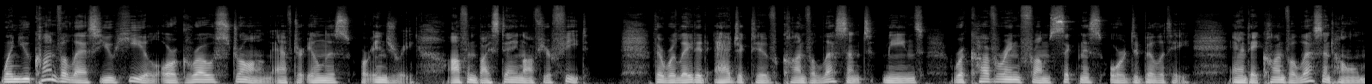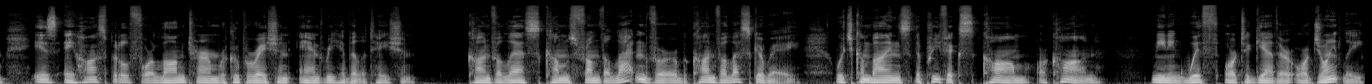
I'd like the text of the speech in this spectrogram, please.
When you convalesce, you heal or grow strong after illness or injury, often by staying off your feet. The related adjective convalescent means recovering from sickness or debility, and a convalescent home is a hospital for long term recuperation and rehabilitation. Convalesce comes from the Latin verb convalescere, which combines the prefix com or con, meaning with or together or jointly,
